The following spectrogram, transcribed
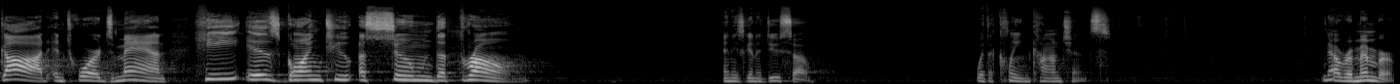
God and towards man, he is going to assume the throne. And he's going to do so with a clean conscience. Now remember,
